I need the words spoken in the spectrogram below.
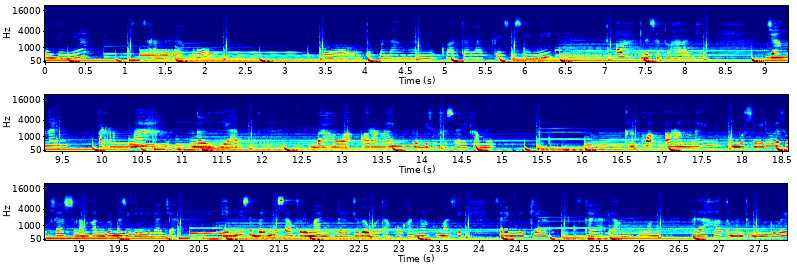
intinya saran dari aku uh, untuk menangani quarter life crisis ini oh dan satu hal lagi. Jangan pernah ngeliat bahwa orang lain lebih sukses dari kamu. Karena kok orang lain umur segini udah sukses sedangkan gue masih gini-gini aja. Ini sebenarnya self reminder juga buat aku karena aku masih sering mikir kayak ya ampun padahal teman-teman gue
